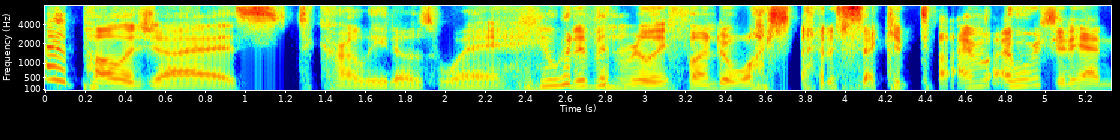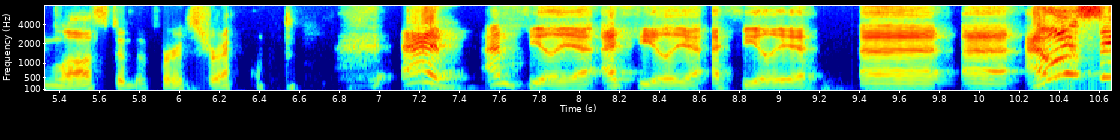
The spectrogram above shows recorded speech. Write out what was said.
I apologize to Carlito's Way. It would have been really fun to watch that a second time. I wish it hadn't lost in the first round. I, I feel ya. I feel ya. I feel ya. Uh, uh, I want to say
